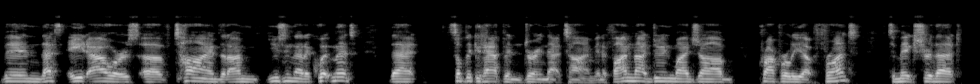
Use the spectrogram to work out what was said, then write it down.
then that's eight hours of time that I'm using that equipment that something could happen during that time. And if I'm not doing my job properly up front to make sure that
